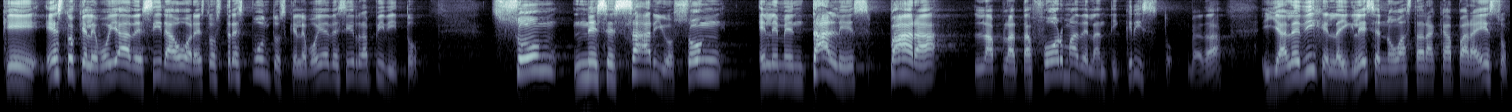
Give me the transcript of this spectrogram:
que esto que le voy a decir ahora, estos tres puntos que le voy a decir rapidito, son necesarios, son elementales para la plataforma del anticristo, ¿verdad? Y ya le dije, la iglesia no va a estar acá para eso,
